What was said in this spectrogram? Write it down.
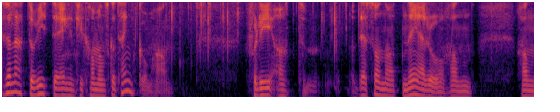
ikke så lett å vite egentlig hva man skal tenke om han. Fordi at det er sånn at Nero, han, han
